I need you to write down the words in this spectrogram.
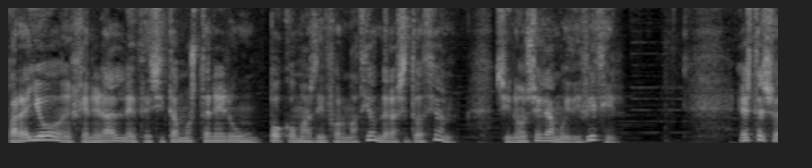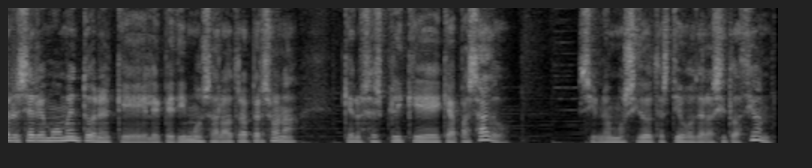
Para ello, en general, necesitamos tener un poco más de información de la situación, si no será muy difícil. Este suele ser el momento en el que le pedimos a la otra persona que nos explique qué ha pasado, si no hemos sido testigos de la situación,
